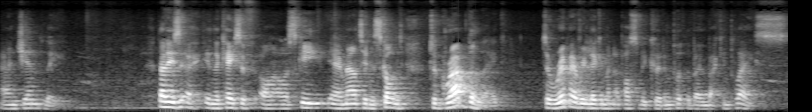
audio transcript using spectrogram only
and gently. That is, uh, in the case of on, on a ski you know, mountain in Scotland, to grab the leg, to rip every ligament I possibly could, and put the bone back in place.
